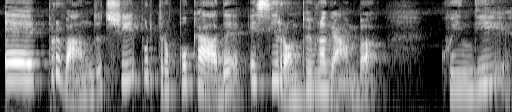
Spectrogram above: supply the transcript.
e provandoci purtroppo cade e si rompe una gamba. Quindi eh,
